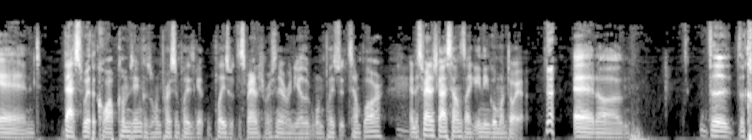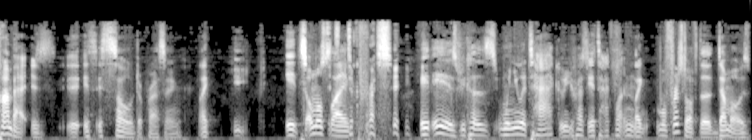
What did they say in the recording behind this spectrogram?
and that's where the co-op comes in because one person plays plays with the Spanish mercenary and the other one plays with Templar, and the Spanish guy sounds like Inigo Montoya, and um, the the combat is it, it's it's so depressing. Like you, it's almost like Depressing. it is because when you attack, when you press the attack button, like, well, first off, the demo is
